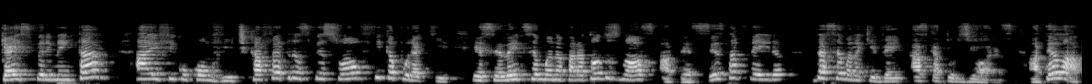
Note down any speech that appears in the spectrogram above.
Quer experimentar? Aí fica o convite. Café Transpessoal fica por aqui. Excelente semana para todos nós. Até sexta-feira da semana que vem, às 14 horas. Até lá!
